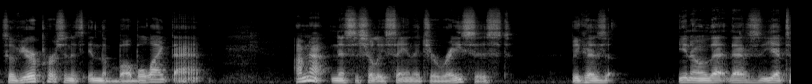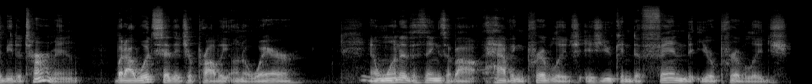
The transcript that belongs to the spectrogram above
So if you're a person that's in the bubble like that, I'm not necessarily saying that you're racist because you know that that's yet to be determined, but I would say that you're probably unaware. Mm-hmm. And one of the things about having privilege is you can defend your privilege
